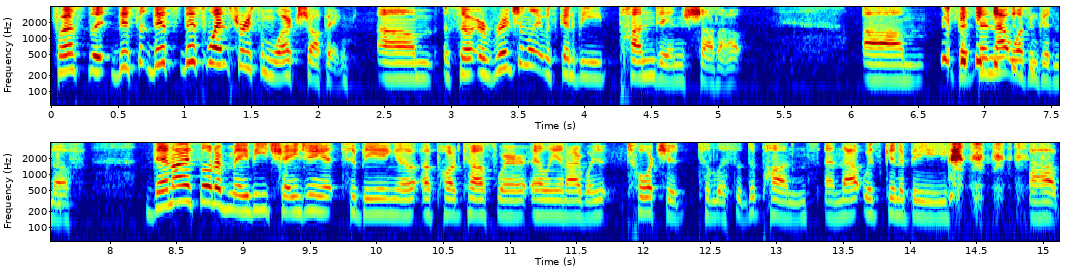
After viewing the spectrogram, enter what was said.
first the, this this this went through some workshopping. Um so originally it was going to be pun in shut up. Um but then that wasn't good enough. Then I thought of maybe changing it to being a, a podcast where Ellie and I were tortured to listen to puns, and that was going to be uh,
